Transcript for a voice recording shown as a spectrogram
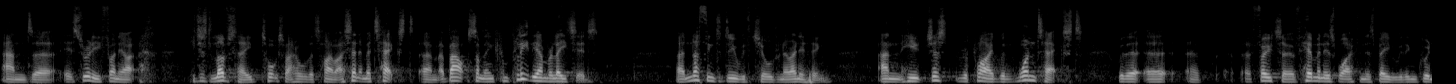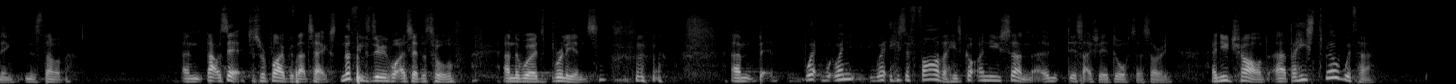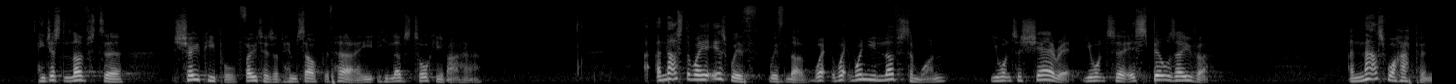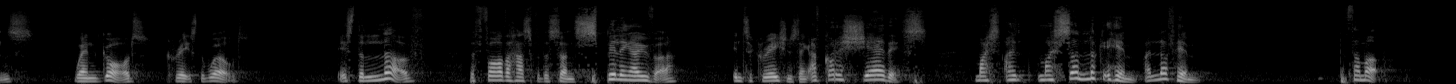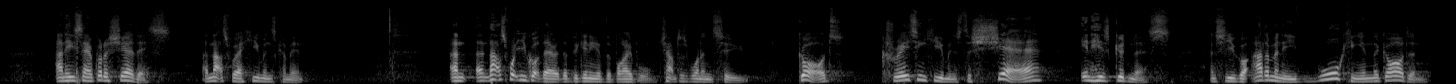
and uh, it's really funny. I, he just loves her. He talks about her all the time. I sent him a text um, about something completely unrelated, uh, nothing to do with children or anything. And he just replied with one text with a, a, a, photo of him and his wife and his baby with him grinning in his thumb up. And that was it. Just replied with that text. Nothing to do with what I said at all. And the words brilliant. um, when, when, he's a father, he's got a new son. Uh, it's actually a daughter, sorry. A new child. Uh, but he's thrilled with her. He just loves to show people photos of himself with her. He, he loves talking about her. And that's the way it is with, with love. When, when you love someone, you want to share it. You want to, it spills over. And that's what happens when God creates the world. It's the love the Father has for the Son spilling over into creation, saying, I've got to share this. My, I, my son, look at him. I love him. Thumb up. And he's saying, I've got to share this. And that's where humans come in. And, and that's what you've got there at the beginning of the Bible, chapters 1 and 2. God creating humans to share in his goodness. And so you've got Adam and Eve walking in the garden.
